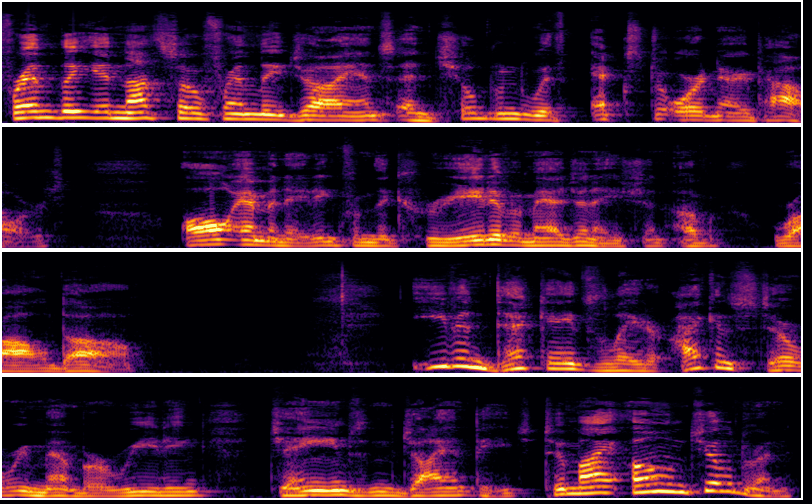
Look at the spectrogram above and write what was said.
friendly and not so friendly giants, and children with extraordinary powers, all emanating from the creative imagination of Roald Dahl. Even decades later, I can still remember reading James and the Giant Peach to my own children,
